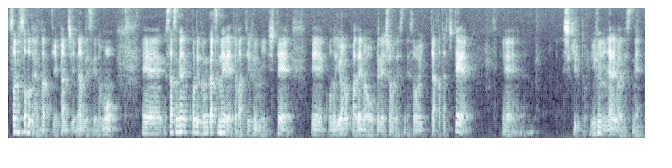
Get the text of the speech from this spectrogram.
そりゃそうだよなっていう感じなんですけどもさすがにここで分割命令とかっていうふうにして、えー、このヨーロッパでのオペレーションをですねそういった形で、えー、仕切るというふうになればですね、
